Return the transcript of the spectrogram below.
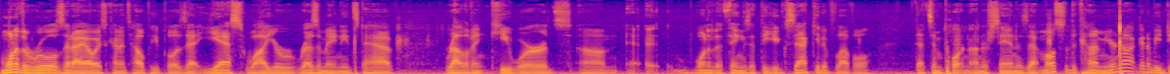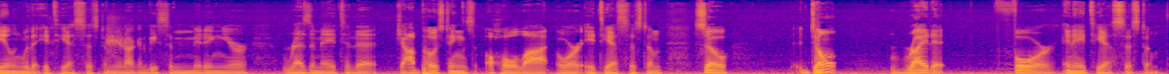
One of the rules that I always kind of tell people is that yes, while your resume needs to have relevant keywords, um, eh, one of the things at the executive level that's important to understand is that most of the time you're not going to be dealing with the ATS system. You're not going to be submitting your resume to the job postings a whole lot or ATS system. So don't write it for an ATS system.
